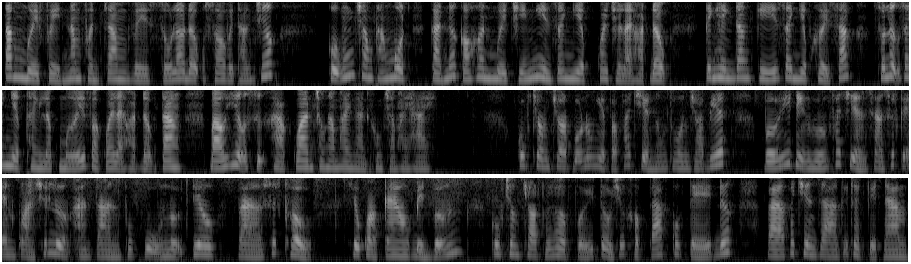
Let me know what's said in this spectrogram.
tăng 10,5% về số lao động so với tháng trước. Cũng trong tháng 1, cả nước có hơn 19.000 doanh nghiệp quay trở lại hoạt động. Tình hình đăng ký doanh nghiệp khởi sắc, số lượng doanh nghiệp thành lập mới và quay lại hoạt động tăng, báo hiệu sự khả quan trong năm 2022. Cục trồng trọt Bộ Nông nghiệp và Phát triển Nông thôn cho biết, với định hướng phát triển sản xuất cây ăn quả chất lượng an toàn phục vụ nội tiêu và xuất khẩu, hiệu quả cao, bền vững, Cục trồng trọt phối hợp với Tổ chức Hợp tác Quốc tế Đức và các chuyên gia kỹ thuật Việt Nam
